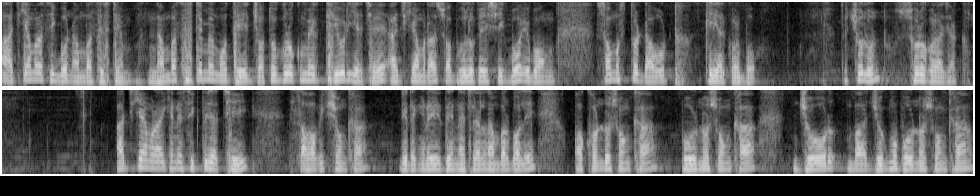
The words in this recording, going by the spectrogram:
আজকে আমরা শিখব নাম্বার সিস্টেম। নাম্বার সিস্টেমের মধ্যে যত রকমের থিওরি আছে, আজকে আমরা সবগুলোকেই শিখব এবং সমস্ত ডাউট ক্লিয়ার করব। তো চলুন, শুরু করা যাক। আজকে আমরা এখানে শিখতে যাচ্ছি স্বাভাবিক সংখ্যা, যেটাকে ইংরেজিতে ন্যাচারাল নাম্বার বলে, অখণ্ড সংখ্যা পূর্ণ সংখ্যা জোড় বা যুগ্ম পূর্ণ সংখ্যা,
